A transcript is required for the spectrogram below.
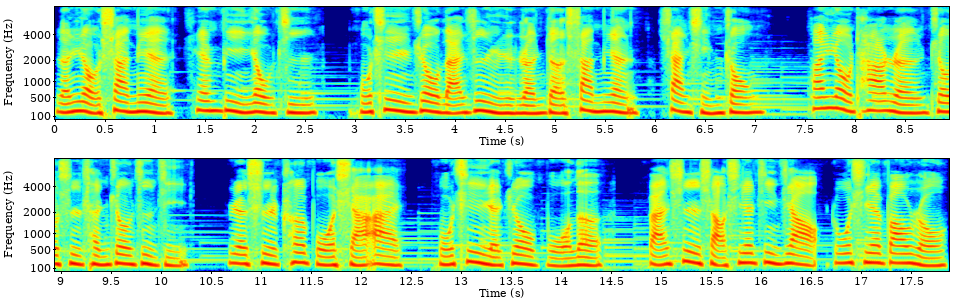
人有善念，天必佑之。福气就来自于人的善念、善行中。宽宥他人，就是成就自己。越是刻薄狭隘，福气也就薄了。凡事少些计较，多些包容。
